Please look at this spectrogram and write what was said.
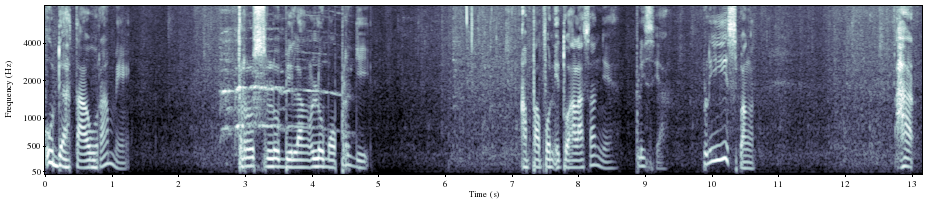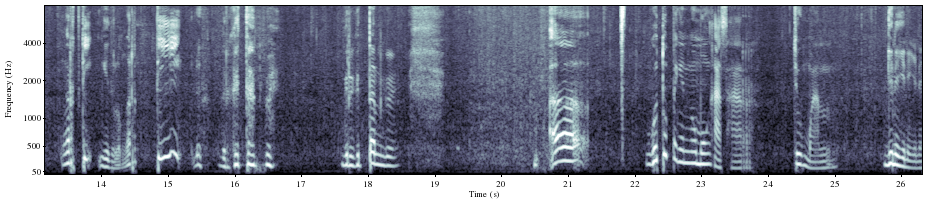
udah tahu rame. Terus lu bilang lu mau pergi. Apa pun itu alasannya please ya. Please banget. Ha, ngerti gitu loh ngerti. Duh gregetan gue. Gregetan gue. Uh, gue tuh pengen ngomong kasar. Cuman gini gini gini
